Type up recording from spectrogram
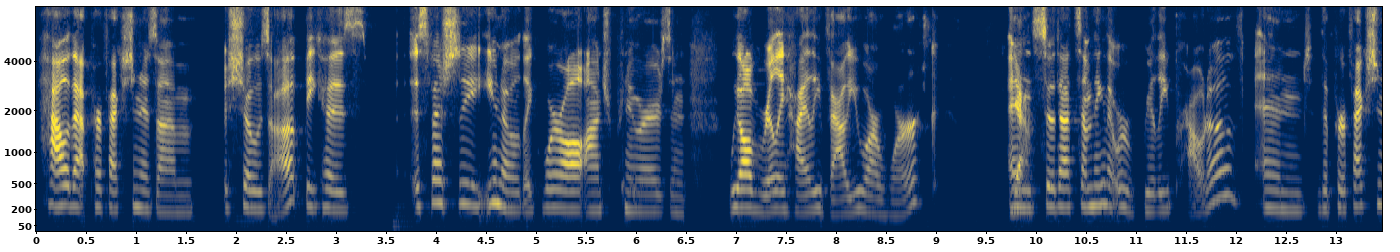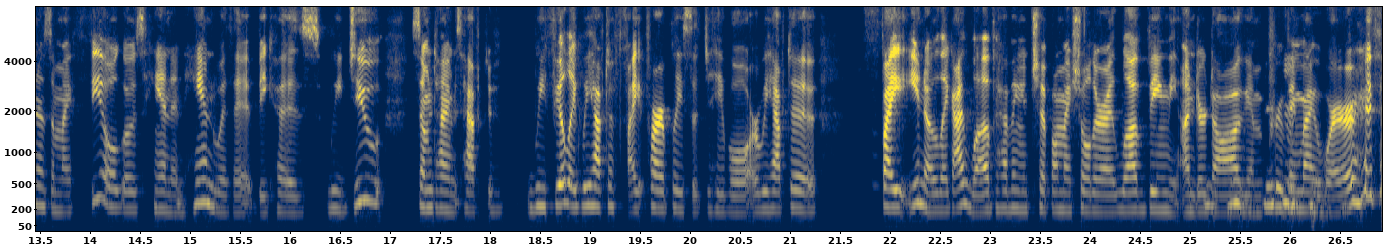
how that perfectionism shows up because especially you know like we're all entrepreneurs and we all really highly value our work and yeah. so that's something that we're really proud of and the perfectionism i feel goes hand in hand with it because we do sometimes have to we feel like we have to fight for our place at the table or we have to fight you know like i love having a chip on my shoulder i love being the underdog and proving my worth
